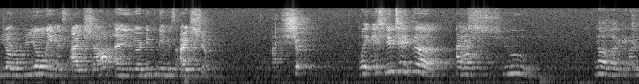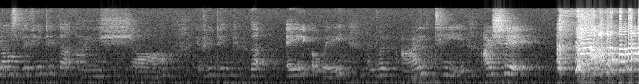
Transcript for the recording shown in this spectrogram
Your real name is Aisha and your nickname is Aisha. Aisha. Wait, if you take the Aishu. no, like it can also if you take the Aisha, if you take the A away and put I T, I shit.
